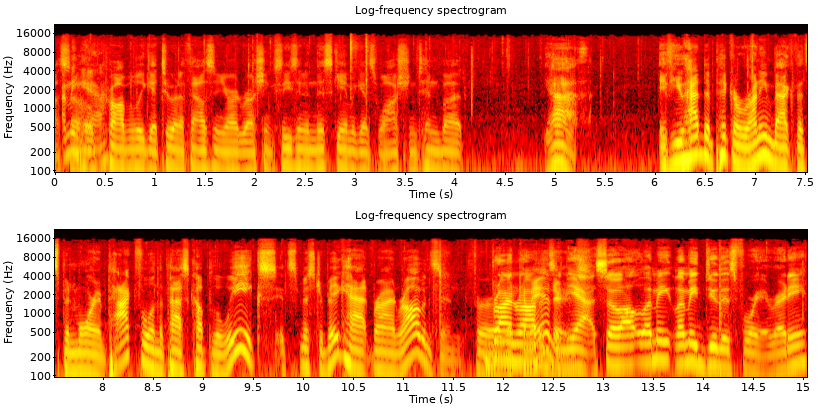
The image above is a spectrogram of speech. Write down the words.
I so mean, he'll probably get to an 1,000 yard rushing season in this game against Washington. But yeah, if you had to pick a running back that's been more impactful in the past couple of weeks, it's Mr. Big Hat Brian Robinson for Brian Robinson, yeah. So I'll, let me let me do this for you. Ready?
